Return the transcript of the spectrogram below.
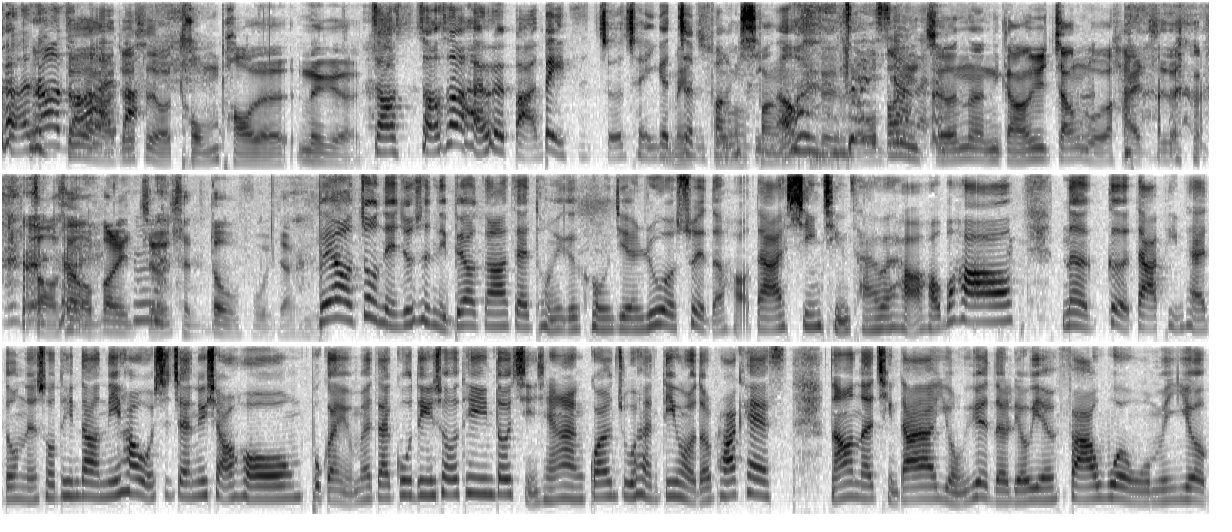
然后早上还对、啊、就是有同袍的那个早早上还会把被子折成一个正方形，然后 我帮你折呢，你赶快去张罗孩子的早上，我帮你折成豆腐这样子。不要，重点就是你不要跟他在同一个空间，如果睡得好，大家心情才会好，好不好？那各大平台都能收听到。你好，我是宅女小红，不管有没有在固定收听，都请先按关注和订阅。我的 podcast，然后呢，请大家踊跃的留言发问。我们有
